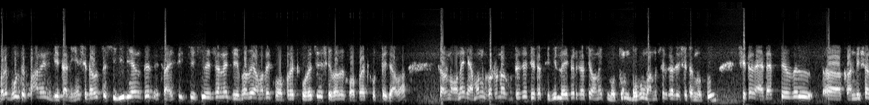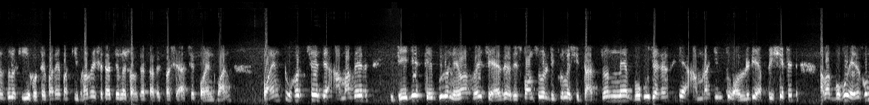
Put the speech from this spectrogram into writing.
মানে বলতে পারেন যেটা নিয়ে, সেটা হচ্ছে সিভিলিয়ানদের ক্রাইসিস সিচুয়েশনে যেভাবে আমাদের কোঅপারেট করেছে, সেভাবে কোঅপারেট করতে যাওয়া। কারণ অনেক এমন ঘটনা ঘটেছে যেটা সিভিল লাইফের কাছে অনেক নতুন, বহু মানুষের কাছে সেটা নতুন। সেটার অ্যাডাপ্টেবল কন্ডিশনসগুলো কি হতে পারে বা কীভাবে সেটার জন্য সরকার তাদের পাশে আছে পয়েন্ট ওয়ান পয়েন্ট টু হচ্ছে যে আমাদের যে যে স্টেপগুলো নেওয়া হয়েছে অ্যাজ এ রেসপন্সিবল ডিপ্লোমেসি তার জন্য বহু জায়গা থেকে আমরা কিন্তু অলরেডি অ্যাপ্রিসিয়েটেড আবার বহু এরকম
